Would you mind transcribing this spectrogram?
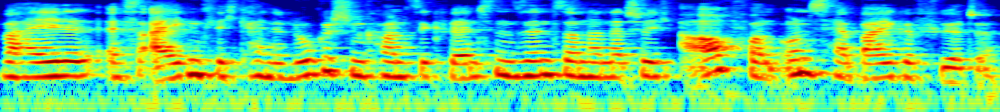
weil es eigentlich keine logischen Konsequenzen sind, sondern natürlich auch von uns herbeigeführte.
